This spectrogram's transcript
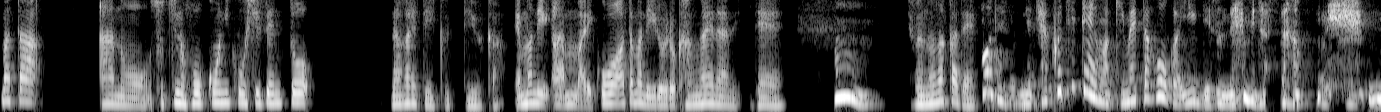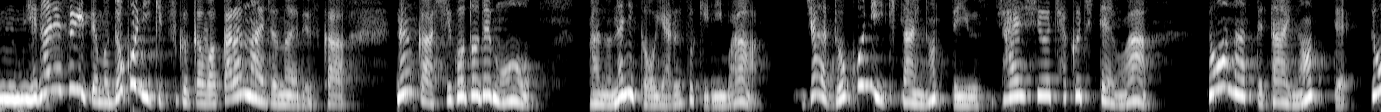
また、あの、そっちの方向にこう自然と流れていくっていうか、あんまり、あんまりこう頭でいろいろ考えないで、うん。自分の中で。そうですね。着地点は決めた方がいいですね、皆さん。うん委ねすぎてもどこに行き着くかわからないじゃないですか。なんか仕事でも、あの、何かをやるときには、じゃあどこに行きたいのっていう最終着地点は、どうなってたいのって、どう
